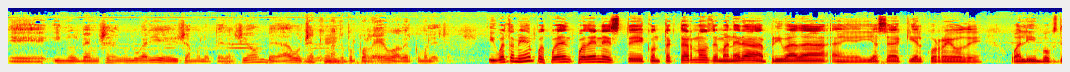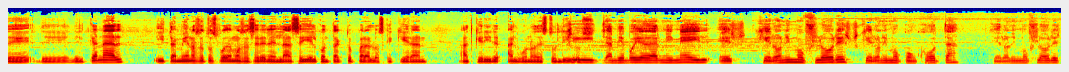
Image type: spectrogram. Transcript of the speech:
eh, y nos vemos en algún lugar y hacemos la operación, ¿verdad? O se Ok. los mando por correo a ver cómo le hacemos. Igual también pues pueden pueden este contactarnos de manera privada eh, ya sea aquí al correo de o al inbox de, de- del canal y también nosotros podemos hacer el enlace y el contacto para los que quieran adquirir alguno de estos libros. Sí, también voy a dar mi mail, es Jerónimo Flores, Jerónimo con J, Jerónimo Flores,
